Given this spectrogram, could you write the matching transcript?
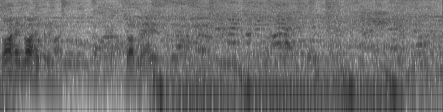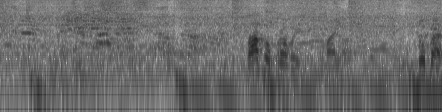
Ноги, ноги тримай. Добре. Вакуум пробуй. Нормально. Супер.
